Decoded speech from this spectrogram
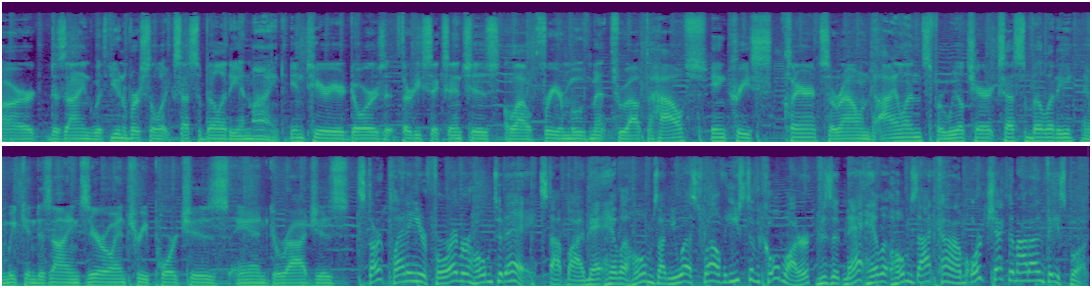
are designed with universal accessibility in mind. Interior doors at 36 inches allow freer movement throughout the house, increase clearance around islands for wheelchair accessibility, and we can design zero entry porches and garages. Start planning your forever home today. Stop by Matt Hallett Homes on US 12 east of Coldwater. Visit matthalletthomes.com or check them out on Facebook.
